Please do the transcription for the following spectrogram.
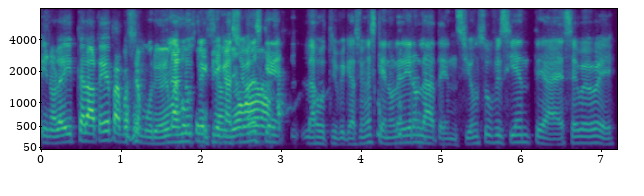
y no le diste la teta, pues se murió de la justificación es que La justificación es que no le dieron la atención suficiente a ese bebé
